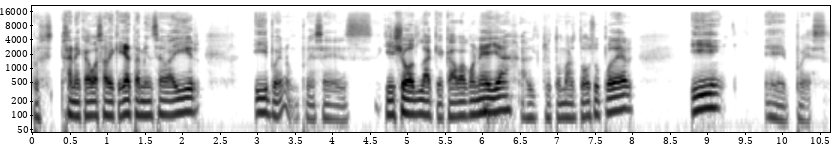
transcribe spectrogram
pues Hanekawa sabe que ella también se va a ir, y bueno, pues es Kishot la que acaba con ella al retomar todo su poder. Y pues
